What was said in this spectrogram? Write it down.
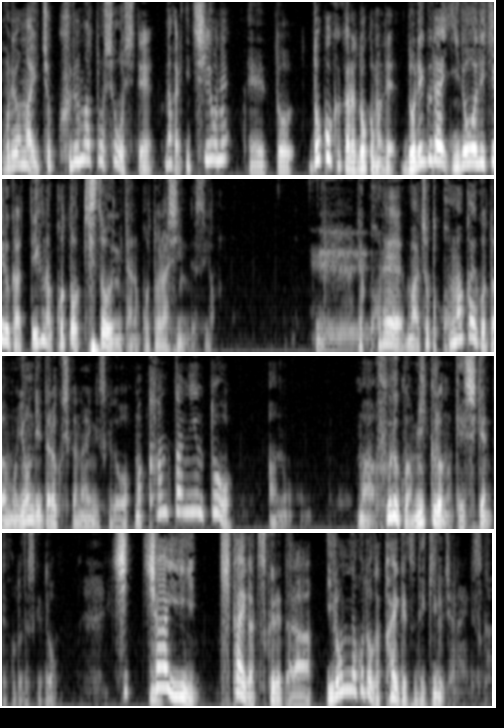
これをまあ一応車と称して、なんか一応ね、えっ、と、どこかからどこまでどれぐらい移動できるかっていうふうなことを競うみたいなことらしいんですよ。で、これ、まあちょっと細かいことはもう読んでいただくしかないんですけど、まあ簡単に言うと、あの、まあ古くはミクロの決死権ってことですけど、ちっちゃい機械が作れたら、いろんなことが解決できるじゃないですか。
